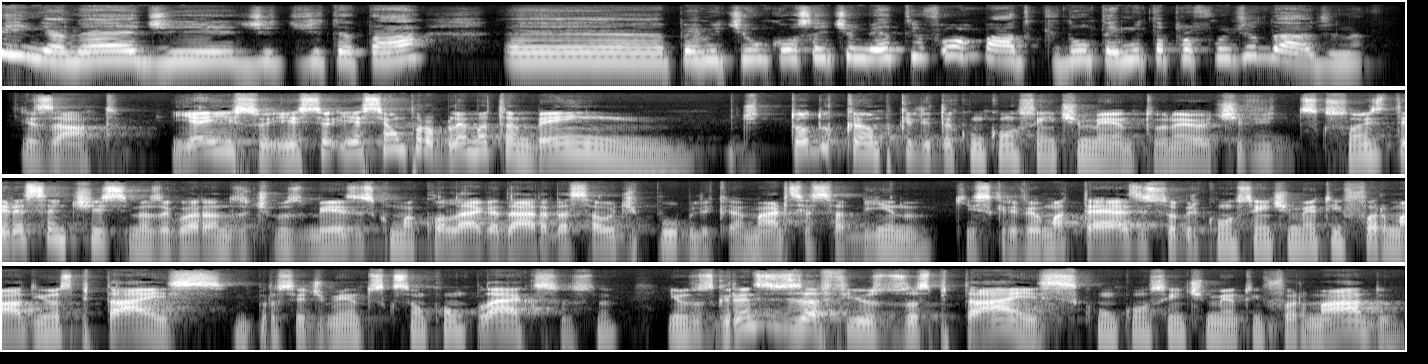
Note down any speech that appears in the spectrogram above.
linha né, de, de, de tentar é, permitir um consentimento informado, que não tem muita profundidade. Né? Exato. E é isso. Esse, esse é um problema também de todo o campo que lida com consentimento. Né? Eu tive discussões interessantíssimas agora nos últimos meses com uma colega da área da saúde pública, Márcia Sabino, que escreveu uma tese sobre consentimento informado em hospitais, em procedimentos que são complexos. Né? E um dos grandes desafios dos hospitais com consentimento informado,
